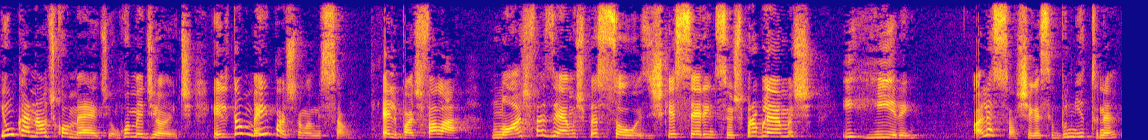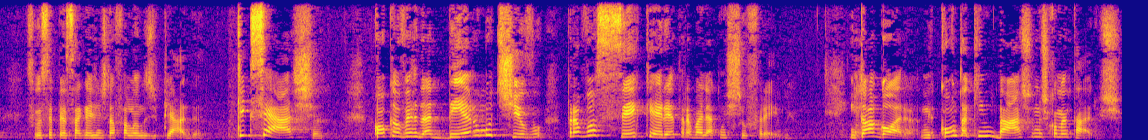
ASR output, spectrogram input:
E um canal de comédia, um comediante, ele também pode ter uma missão. Ele pode falar: nós fazemos pessoas esquecerem de seus problemas e rirem. Olha só, chega a ser bonito, né? Se você pensar que a gente está falando de piada. O que, que você acha? Qual que é o verdadeiro motivo para você querer trabalhar com steel frame? Então agora, me conta aqui embaixo nos comentários.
